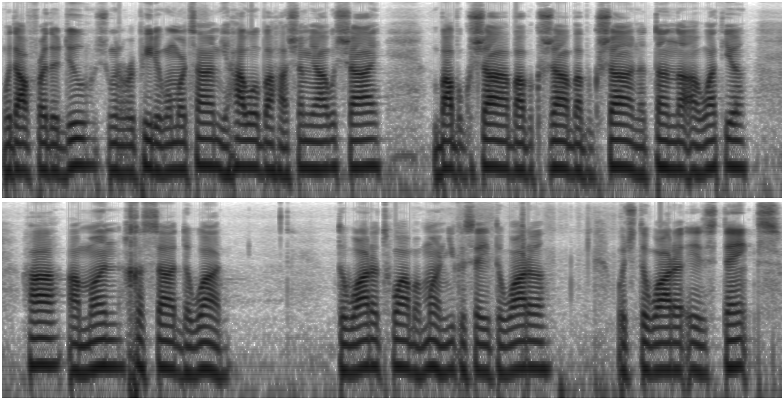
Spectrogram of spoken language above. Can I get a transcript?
Without further ado, just going to repeat it one more time. Yahweh, Bahashem Yahweh Shai. Babakusha, Babakusha, Babakusha, Natan Awatya, Ha Aman Khasa Dawad. Water Twab Aman. You could say the water, which the water is thanks.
